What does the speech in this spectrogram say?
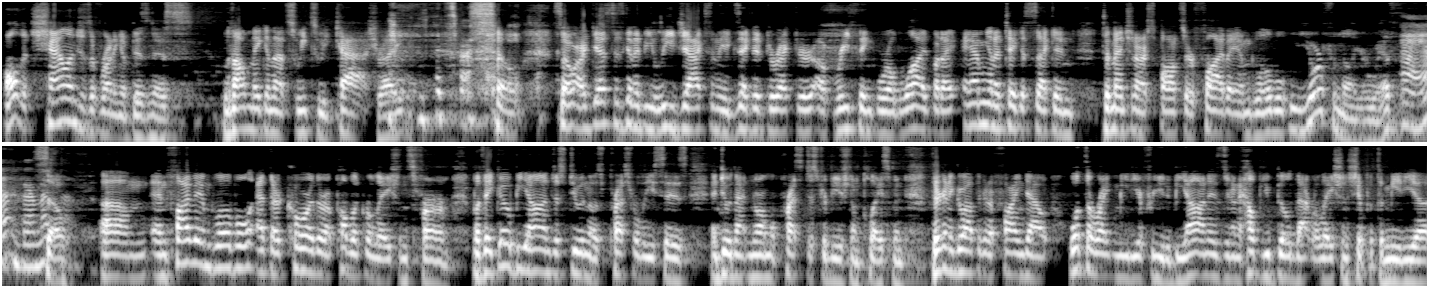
all the challenges of running a business without making that sweet, sweet cash, right? That's right. So, so our guest is going to be Lee Jackson, the executive director of Rethink Worldwide. But I am going to take a second to mention our sponsor, 5AM Global, who you're familiar with. I am very much So, so. Um, and 5AM Global, at their core, they're a public relations firm, but they go beyond just doing those press releases and doing that normal press distribution and placement. They're going to go out, they're going to find out what the right media for you to be on is. They're going to help you build that relationship with the media.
